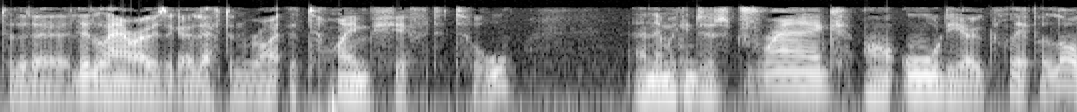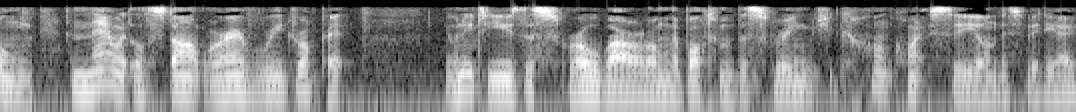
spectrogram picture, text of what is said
to the little arrows that go left and right, the time shift tool. And then we can just drag our audio clip along. And now it'll start wherever we drop it. You'll need to use the scroll bar along the bottom of the screen, which you can't quite see on this video.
